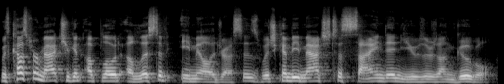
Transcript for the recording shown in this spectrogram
With Customer Match, you can upload a list of email addresses which can be matched to signed in users on Google.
